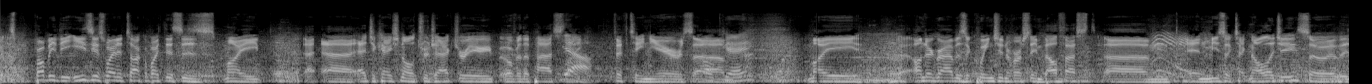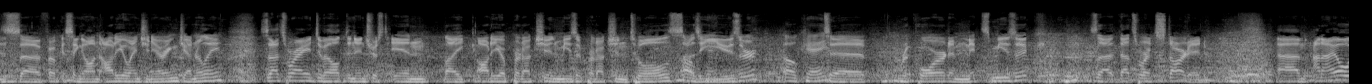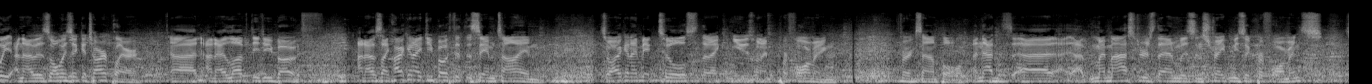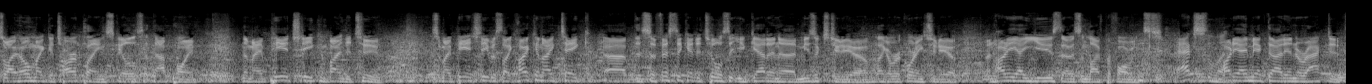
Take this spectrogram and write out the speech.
it's probably the easiest way to talk about this is my uh, uh, educational trajectory over the past Yeah. like 15 years. Um, Okay. My uh, undergrad was at Queen's University in Belfast um, in music technology, so it was uh, focusing on audio engineering generally. So that's where I developed an interest in like audio production, music production tools as a user. Okay. to record and mix music. So that, that's where it started. Um, and I always and I was always a guitar player, uh, and I love to do both. And I was like, how can I do both at the same time? So how can I make tools that I can use when I'm performing, for example? And that's uh, my master's then was in straight music performance. So I honed my guitar playing skills at that point. Then my PhD combined the two. So my PhD was like, how can I take uh, the sophisticated tools that you get in a music studio, like a recording studio, and how do I use those in live performance? Excellent. How do I make that interactive?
